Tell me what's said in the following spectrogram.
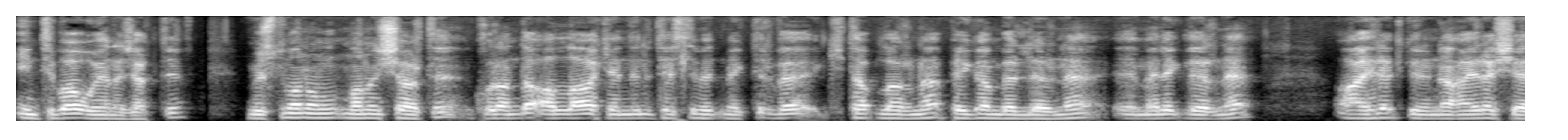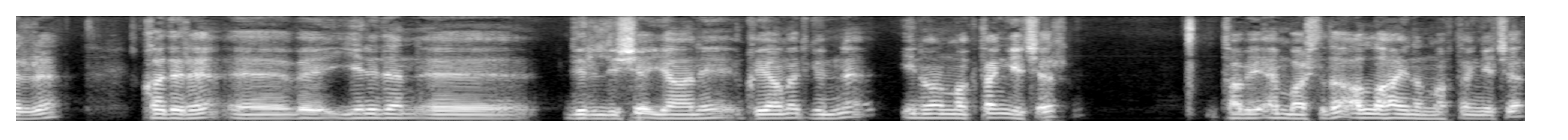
intiba uyanacaktı. Müslüman olmanın şartı Kur'an'da Allah'a kendini teslim etmektir ve kitaplarına, peygamberlerine, e, meleklerine, ahiret gününe, hayra şerre, kadere e, ve yeniden e, dirilişe yani kıyamet gününe inanmaktan geçer. Tabii en başta da Allah'a inanmaktan geçer.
